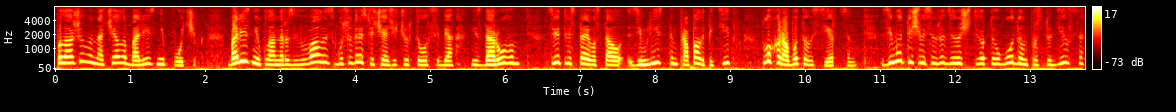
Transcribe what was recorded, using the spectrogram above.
положило начало болезни почек. Болезнь неуклонно развивалась, государь все чаще чувствовал себя нездоровым, цвет листа его стал землистым, пропал аппетит, плохо работало сердце. Зимой 1894 года он простудился,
